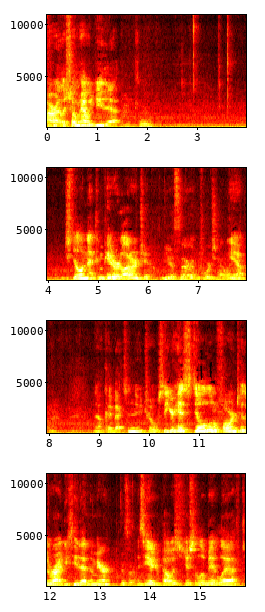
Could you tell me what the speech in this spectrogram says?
All right, let's show him how we do that. Still on that computer a lot, aren't you? Yes, sir. Unfortunately. Yep. Okay, back to neutral. See, your head's still a little forward to the right. You see that in the mirror? Yes, sir. And see how your pelvis is just a little bit left.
